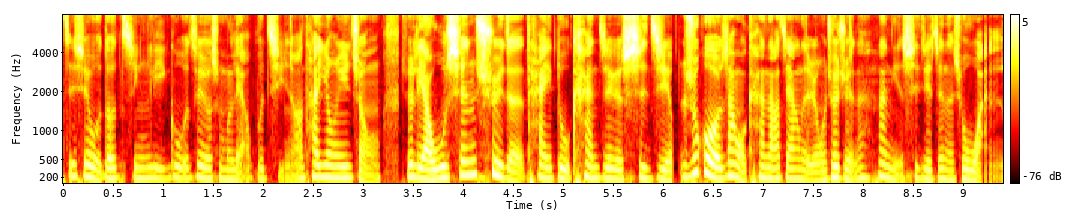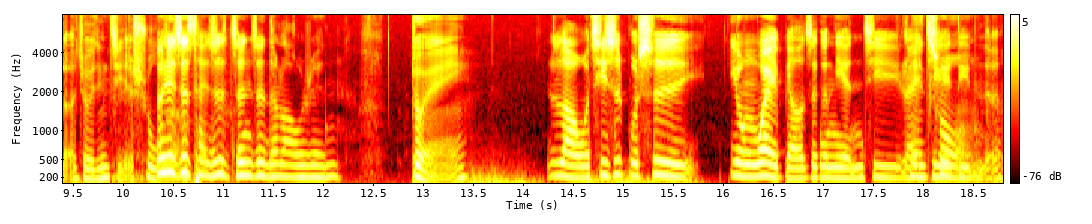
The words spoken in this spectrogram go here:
这些我都经历过，这有什么了不起？然后他用一种就了无生趣的态度看这个世界。如果让我看到这样的人，我就觉得，那你的世界真的是完了，就已经结束了。而且这才是真正的老人。对，老其实不是用外表这个年纪来界定的。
